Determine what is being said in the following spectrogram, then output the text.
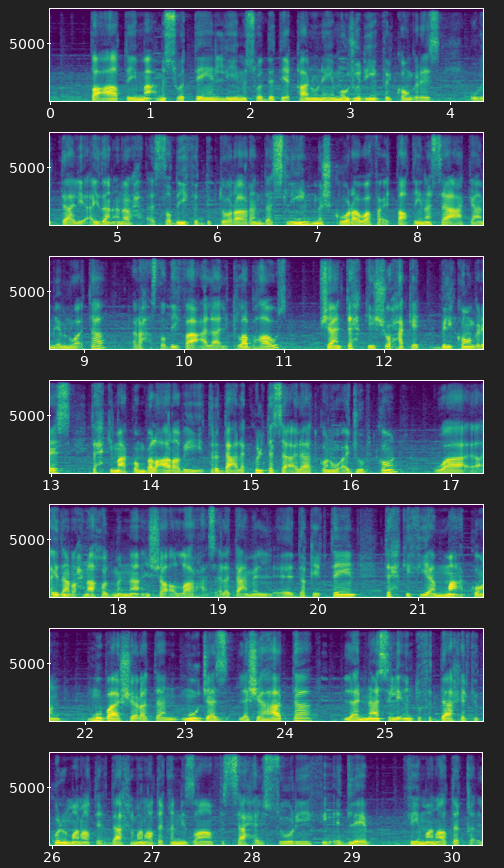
تعاطي مع مسودتين لمسودتين قانونيه موجودين في الكونغرس. وبالتالي أيضا أنا رح أستضيف الدكتورة رندا سليم مشكورة وافقت تعطينا ساعة كاملة من وقتها. رح أستضيفها على الكلب هاوس مشان تحكي شو حكت بالكونغرس تحكي معكم بالعربي ترد على كل تساؤلاتكم واجوبتكم وأيضا رح ناخذ منها إن شاء الله رح أسألها تعمل دقيقتين تحكي فيها معكم مباشرة موجز لشهادتها للناس اللي أنتم في الداخل في كل المناطق داخل مناطق النظام في الساحل السوري في إدلب في مناطق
